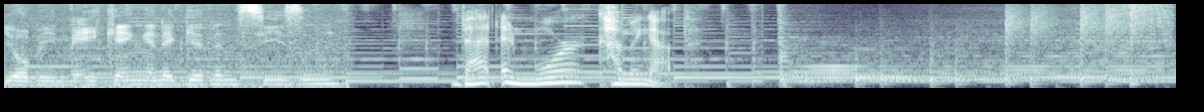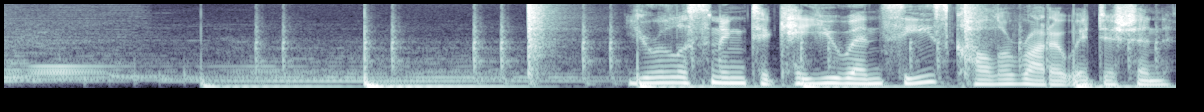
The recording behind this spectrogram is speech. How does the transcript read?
you'll be making in a given season. That and more coming up. You're listening to KUNC's Colorado Edition.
